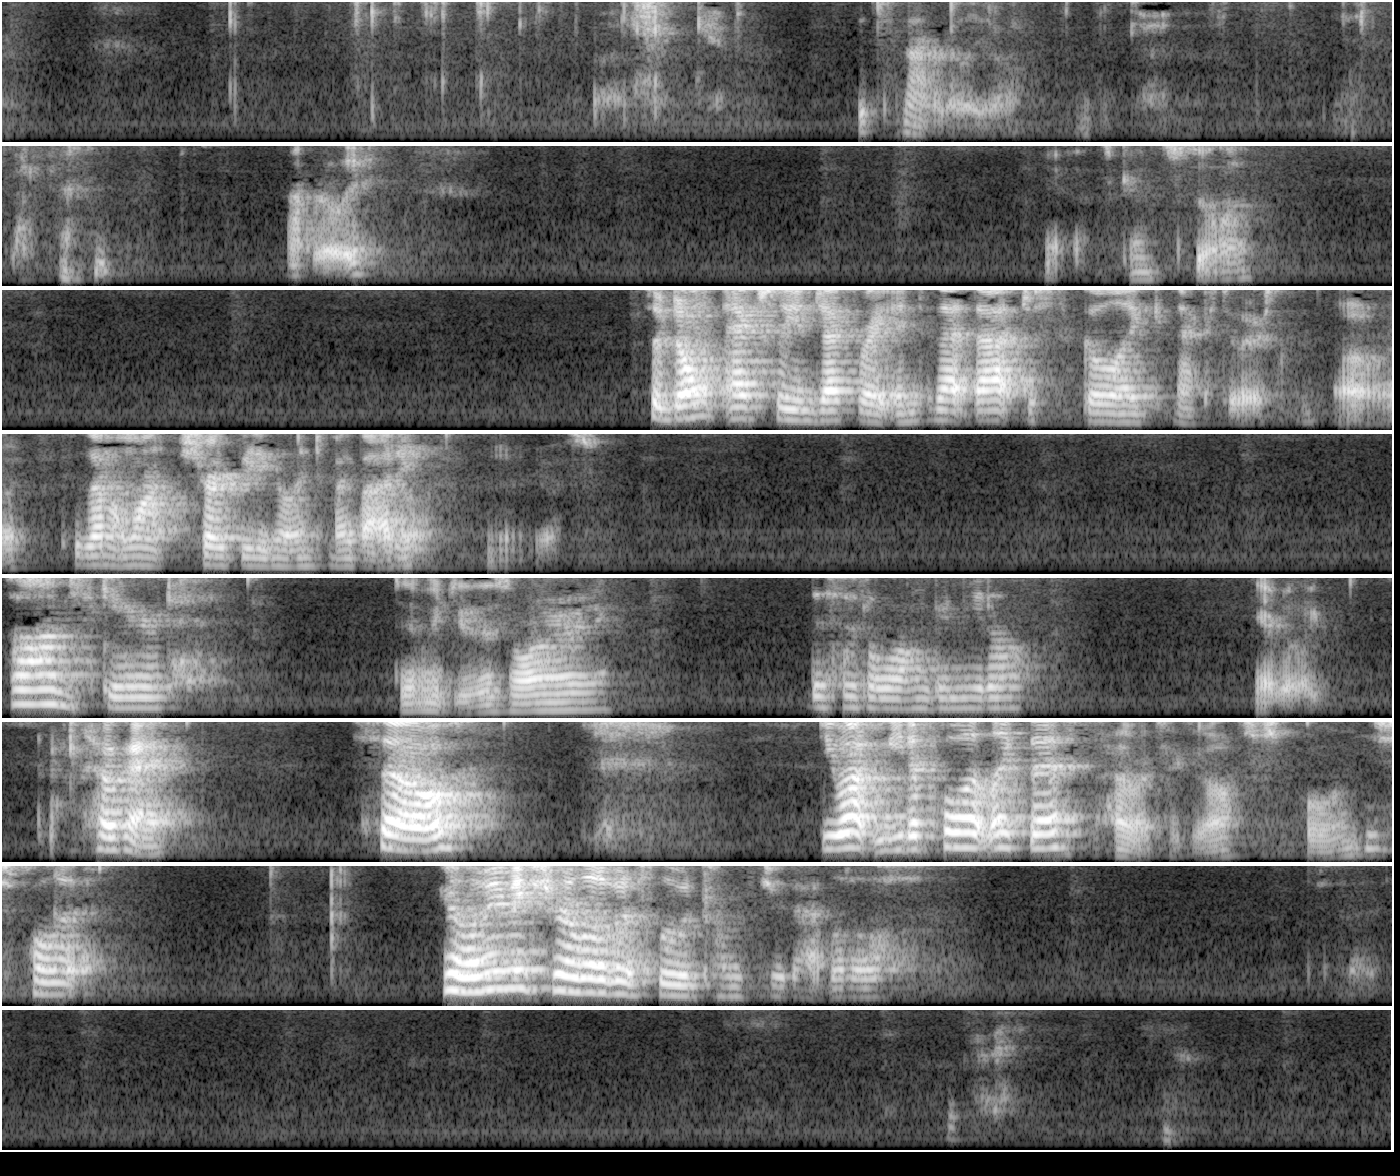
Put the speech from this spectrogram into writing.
It's not really though. Not really. Still. Huh? So don't actually inject right into that dot. Just go like next to it or something, All right. because I don't want Sharpie to go into my body. Yeah, I guess. Oh, I'm scared. Didn't we do this one already? This is a longer needle. Yeah, but like Okay. So, do you want me to pull it like this? How do I take it off? Just pull it. You just pull it. Here, let me make sure a little bit of fluid comes through that little. Okay. Yeah.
